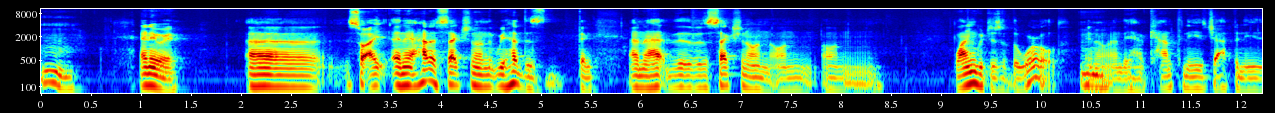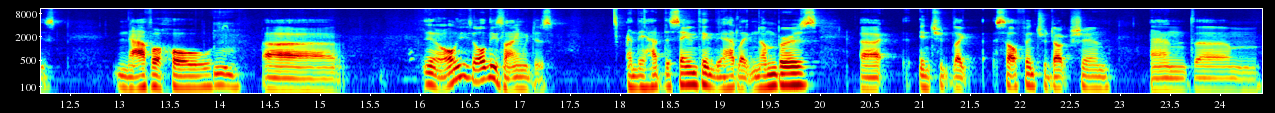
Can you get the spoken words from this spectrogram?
Mm. Anyway, uh, so I and it had a section on. We had this thing, and I had, there was a section on on on languages of the world. You know, and they had Cantonese, Japanese, Navajo, uh, you know, all these all these languages, and they had the same thing. They had like numbers, uh, intro, like self introduction, and um,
